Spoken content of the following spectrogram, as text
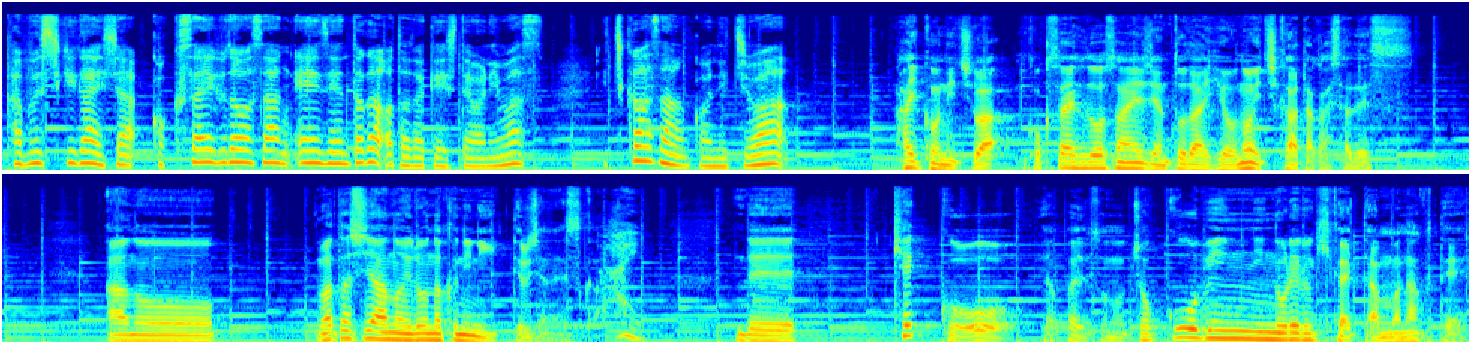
株式会社国際不動産エージェントがお届けしております。市川さんこんにちは。はいこんにちは。国際不動産エージェント代表の市川隆久です。あの私あのいろんな国に行ってるじゃないですか。はいで結構やっぱりその直行便に乗れる機会ってあんまなくて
